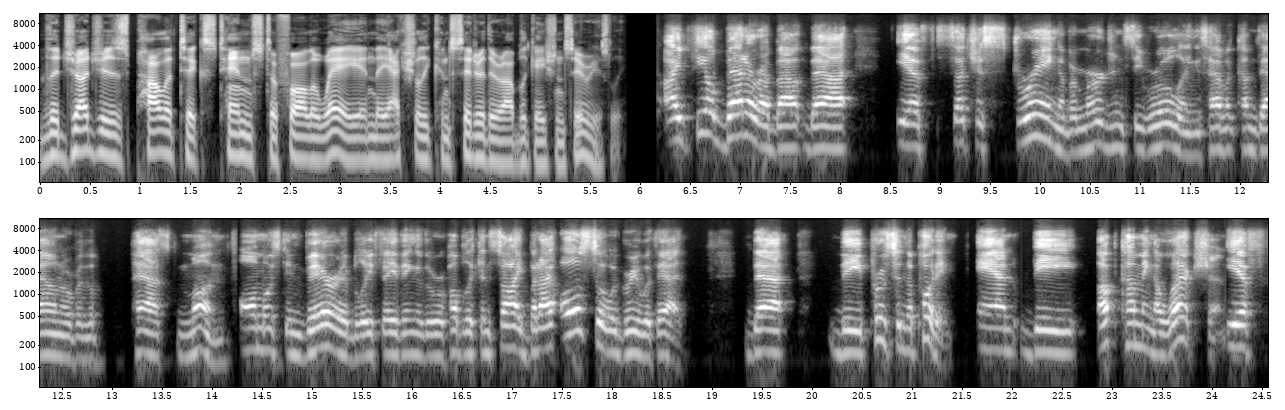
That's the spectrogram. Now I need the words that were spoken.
the judge's politics tends to fall away and they actually consider their obligation seriously. I'd feel better about that if such a string of emergency rulings haven't come down over the past month, almost invariably favoring the Republican side. But I also agree with Ed that the proof's in the pudding and the upcoming election, if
